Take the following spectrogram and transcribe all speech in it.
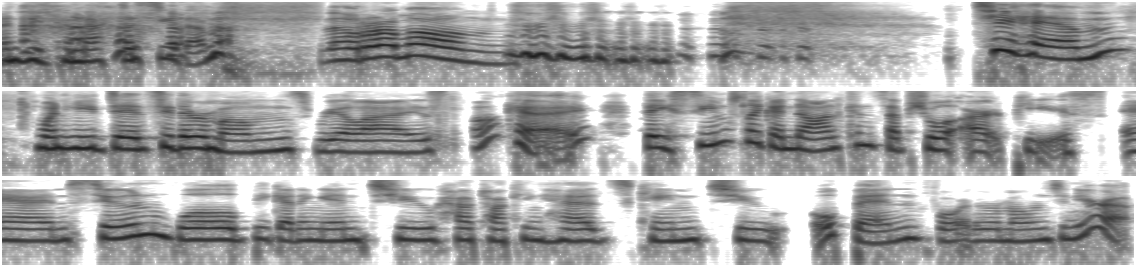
and he'd come back to see them. The Ramones. to him, when he did see the Ramones, realized, okay, they seemed like a non-conceptual art piece, and soon we'll be getting into how Talking Heads came to open for the Ramones in Europe.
